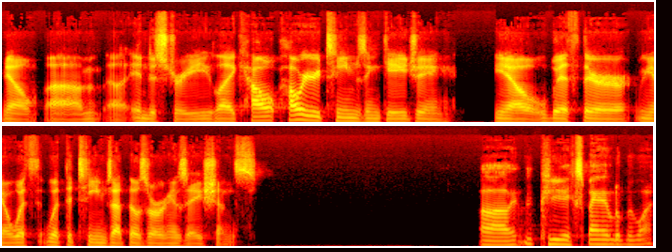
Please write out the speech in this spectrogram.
know um, uh, industry? Like how how are your teams engaging you know with their you know with with the teams at those organizations? Uh, can you explain a little bit more?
